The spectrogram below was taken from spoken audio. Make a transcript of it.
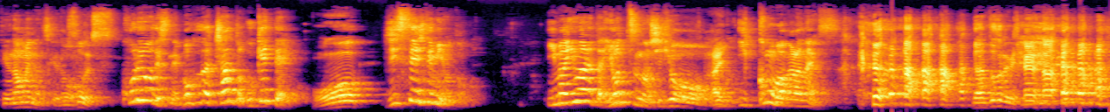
ていう名前なんですけど、そうです。これをですね、僕がちゃんと受けておー。実践してみようと。今言われた4つの指標をはい1個もわからないです。なんとそれみたいな。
